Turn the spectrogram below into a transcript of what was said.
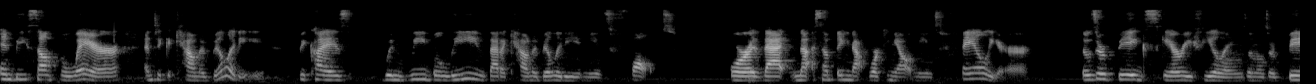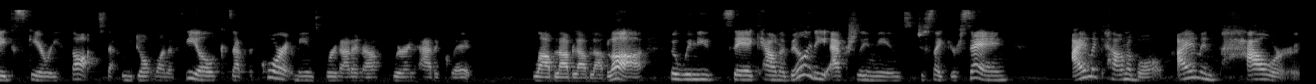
and be self-aware and take accountability because when we believe that accountability means fault or that not something not working out means failure those are big scary feelings and those are big scary thoughts that we don't want to feel because at the core it means we're not enough we're inadequate blah blah blah blah blah. But when you say accountability actually means just like you're saying i'm accountable i am empowered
